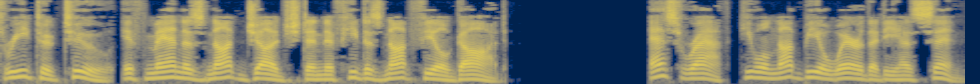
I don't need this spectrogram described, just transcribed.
3–2 If man is not judged and if he does not feel God's wrath, he will not be aware that he has sinned.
